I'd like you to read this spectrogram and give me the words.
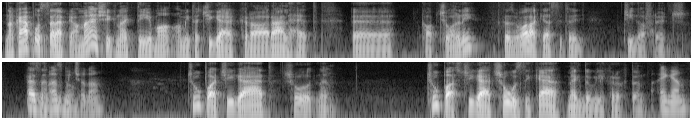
Na, káposztelepke, a másik nagy téma, amit a csigákra rá lehet ö, kapcsolni, közben valaki azt hitt, hogy csigafröccs. Ez nem az tudom. micsoda? Csupa csigát, só, nem. Csupasz csigát sózni kell, megdöglik rögtön. Igen.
